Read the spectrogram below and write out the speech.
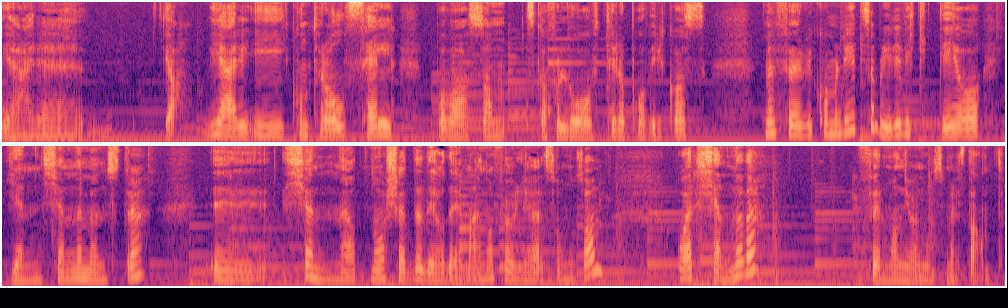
vi er eh, Ja, vi er i kontroll selv på hva som skal få lov til å påvirke oss. Men før vi kommer dit, så blir det viktig å gjenkjenne mønsteret. Eh, kjenne at nå skjedde det og det meg, nå føler jeg sånn og sånn. Og erkjenne det før man gjør noe som helst annet.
